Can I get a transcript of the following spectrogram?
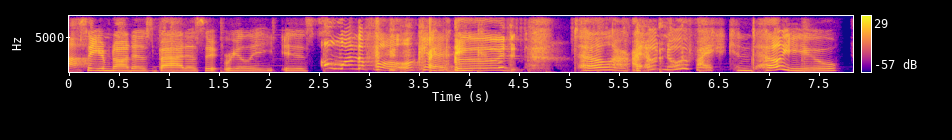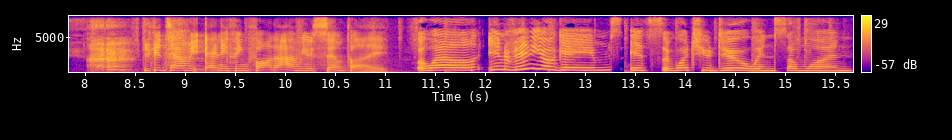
ah. seem not as bad as it really is. Oh, wonderful. Okay, good. Tell her. I don't know if I can tell you. You can tell me anything, Fauna. I'm your senpai. Well, in video games, it's what you do when someone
